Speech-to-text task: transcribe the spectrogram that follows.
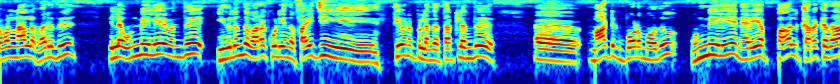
எவ்வளோ நாளில் வருது? இல்லை உண்மையிலேயே வந்து இதுலேருந்து வரக்கூடிய இந்த ஃபைவ் ஜி தீவனப்பில் அந்த தட்டிலேருந்து மாட்டுக்கு போடும்போது உண்மையிலேயே நிறைய பால் கறக்குதா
